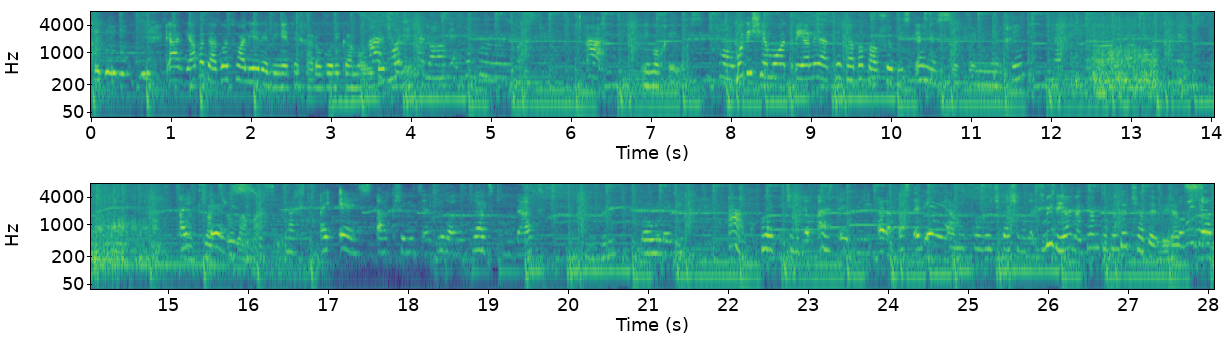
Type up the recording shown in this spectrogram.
კარგი, აბა დაგვეთვალიერებინეთ ახლა როგორი გამოვიდა ჩვენი იმოხილვას. მოდი შემოატრიალე აქეთ აბა ბავშვებისკენ ეს ჩვენი მერხი. აი ეს ლამაზი. ნახეთ, აი ეს აქ შეგიძლიათ რაც გინდათ. მოულები. აა, მოდი შეიძლება პასტები, არა, პასტები ამ ფუჟიჩკაში მოგეჩი. მიდი ანა თან თუ კიდე ჩადები რაც. მოდი არ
